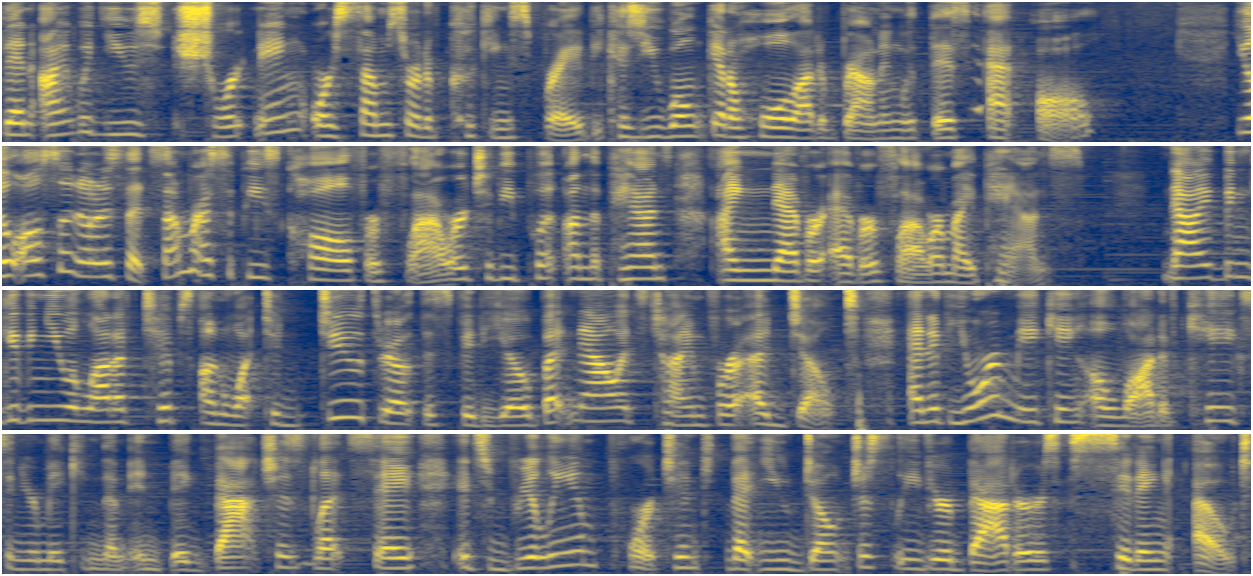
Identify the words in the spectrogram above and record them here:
then I would use shortening or some sort of cooking spray because you won't get a whole lot of browning with this at all. You'll also notice that some recipes call for flour to be put on the pans. I never ever flour my pans. Now, I've been giving you a lot of tips on what to do throughout this video, but now it's time for a don't. And if you're making a lot of cakes and you're making them in big batches, let's say, it's really important that you don't just leave your batters sitting out.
